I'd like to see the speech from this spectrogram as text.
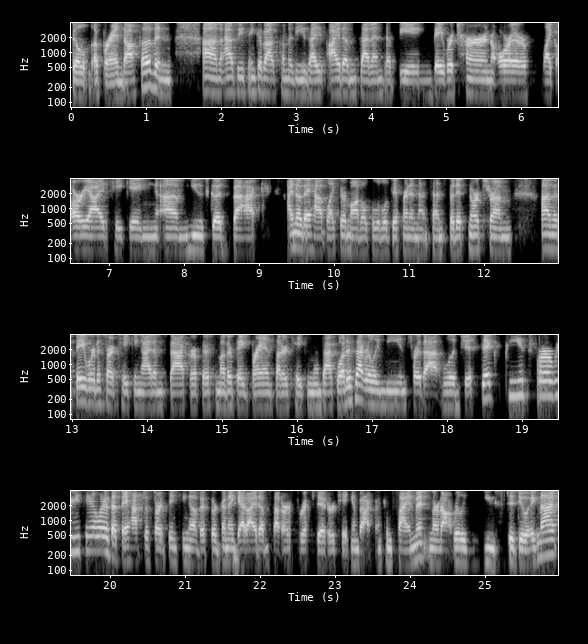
built a brand off of. And um, as we think about some of these items that end up being they return or like rei taking um, used goods back I know they have like their models a little different in that sense, but if Nordstrom, um, if they were to start taking items back, or if there's some other big brands that are taking them back, what does that really mean for that logistics piece for a retailer that they have to start thinking of if they're going to get items that are thrifted or taken back on consignment and they're not really used to doing that?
